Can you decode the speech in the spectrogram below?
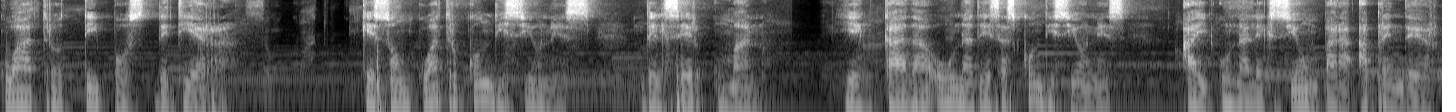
cuatro tipos de tierra, que son cuatro condiciones del ser humano. Y en cada una de esas condiciones hay una lección para aprender,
